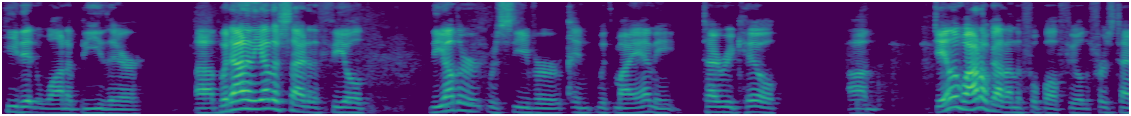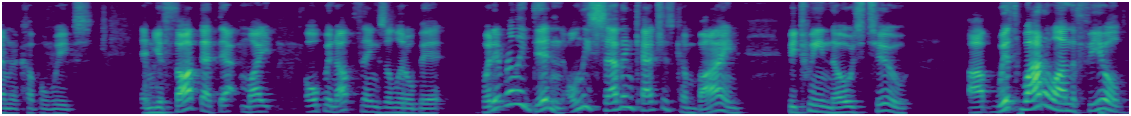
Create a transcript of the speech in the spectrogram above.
he didn't want to be there. Uh, but down on the other side of the field, the other receiver in with Miami, Tyreek Hill, um, Jalen Waddle got on the football field the first time in a couple weeks, and you thought that that might open up things a little bit, but it really didn't. Only seven catches combined between those two. Uh, with Waddle on the field,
